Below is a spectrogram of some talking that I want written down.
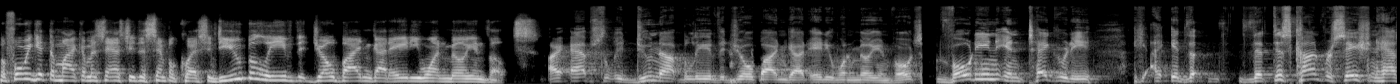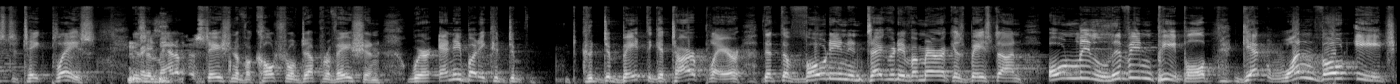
Before we get the Mike, I'm going to ask you the simple question. Do you believe that Joe Biden got 81 million votes? I absolutely do not believe that Joe Biden got 81 million votes. Voting integrity, it, the, that this conversation has to take place is Crazy. a manifestation of a cultural deprivation where anybody could de- could debate the guitar player that the voting integrity of America is based on only living people get one vote each,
